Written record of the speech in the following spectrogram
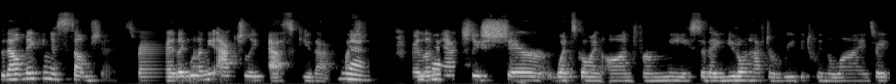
without making a assumptions, right? Like, let me actually ask you that question. Yeah. Right, let yeah. me actually share what's going on for me so that you don't have to read between the lines right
